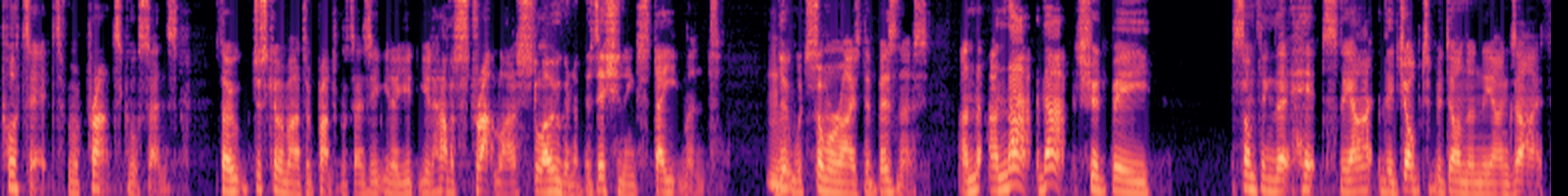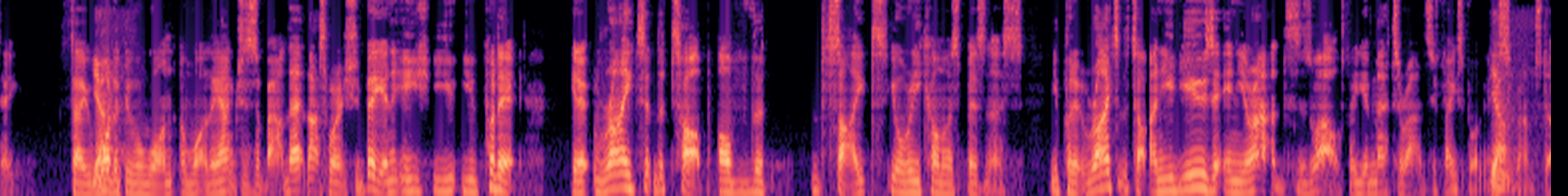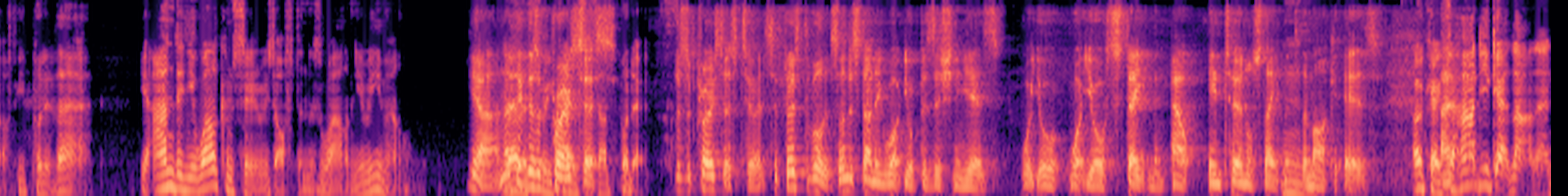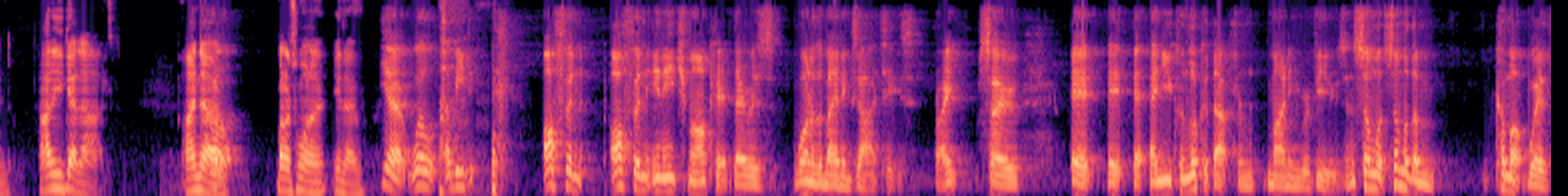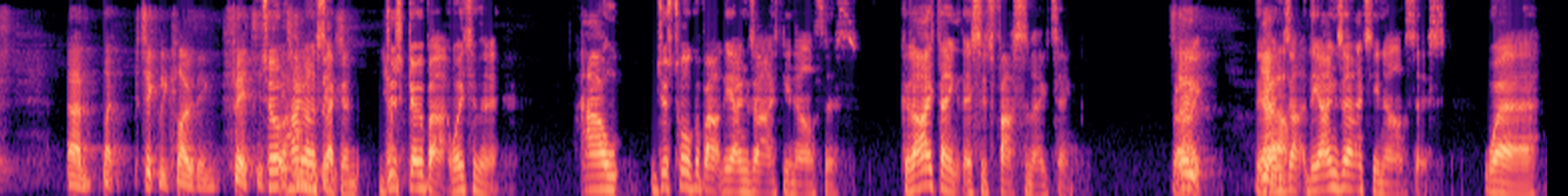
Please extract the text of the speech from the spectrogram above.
put it from a practical sense so just coming back to a practical sense, you know, you'd, have a strapline, a slogan, a positioning statement mm. that would summarize the business, and and that that should be something that hits the the job to be done and the anxiety. So yeah. what do people want and what are they anxious about? That that's where it should be, and you you, you put it you know, right at the top of the site, your e-commerce business. You put it right at the top, and you use it in your ads as well, for your meta ads, your Facebook, Instagram yeah. stuff. You put it there yeah, and in your welcome series often as well, in your email. Yeah, and They're I think the there's a process. put it. There's a process to it. So first of all, it's understanding what your positioning is, what your what your statement out internal statement mm. to the hmm. market is. Okay, and, so how do you get that then? How do you get that? I know, well, but I just want to, you know. Yeah, well, I mean, often often in each market there is one of the main anxieties, right? So it, it and you can look at that from mining reviews, and some some of them come up with um, like particularly clothing fit. Is, so is hang on a second. Yeah. Just go back. Wait a minute. How? Just talk about the anxiety analysis because I think this is fascinating. Right. So, the, yeah. Anxi- the anxiety analysis where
